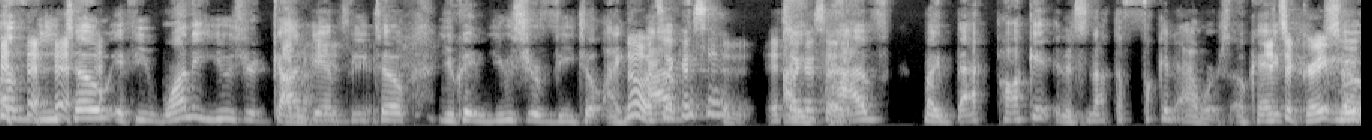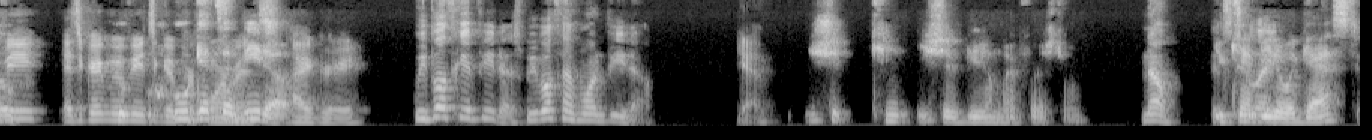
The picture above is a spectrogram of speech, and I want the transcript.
have a veto. if you want to use your goddamn using it. veto, you can use your veto. I no, it's like I said. It's like I, said. I have my back pocket, and it's not the fucking hours. Okay, It's a great So, movie. It's a great movie. It's a good who gets a veto? I agree. We both get vetoes. We both have one veto. Yeah. You should. Can you should veto my first one? No, You can't late. veto a guest.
